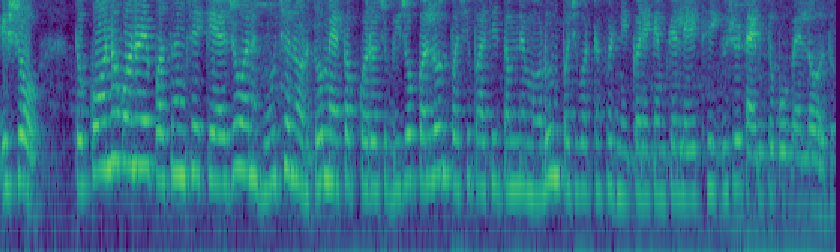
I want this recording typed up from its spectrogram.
એ શો તો કોનો કોનો એ પસંદ છે કહેજો અને હું છે ને અડધો મેકઅપ કર્યો છું. બીજો કલર પછી પાછી તમને મળું ને પછી ફટાફટ નીકળે કેમ કે લેટ થઈ ગયું છે. ટાઈમ તો બહુ વહેલો હતો.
